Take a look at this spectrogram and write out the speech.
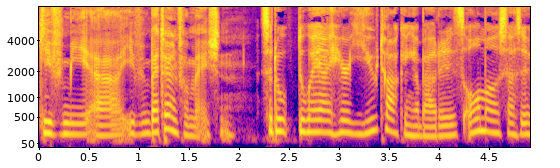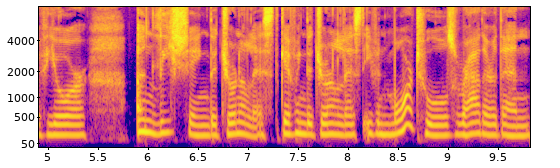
give me uh, even better information. So the, the, way I hear you talking about it, it's almost as if you're unleashing the journalist, giving the journalist even more tools rather than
